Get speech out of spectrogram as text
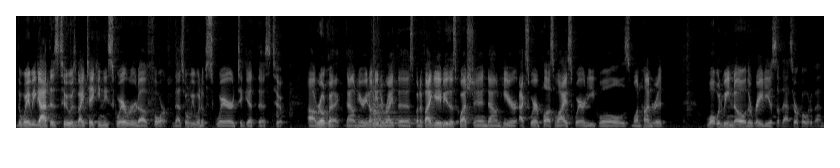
the way we got this too is by taking the square root of four. That's what we would have squared to get this too. Uh, real quick, down here, you don't need to write this, but if I gave you this question down here, x squared plus y squared equals 100, what would we know the radius of that circle would have been?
